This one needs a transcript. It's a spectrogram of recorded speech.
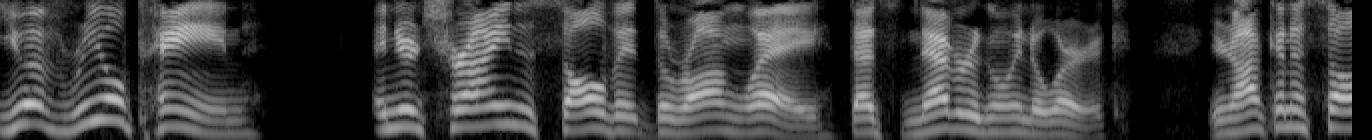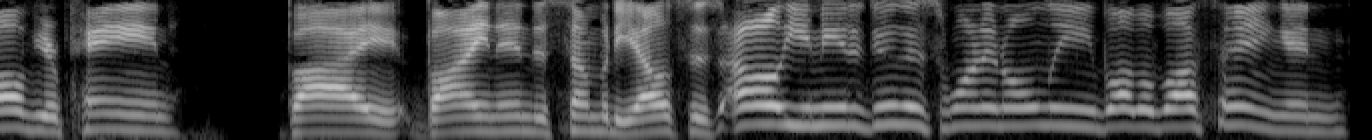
You have real pain and you're trying to solve it the wrong way. That's never going to work. You're not going to solve your pain by buying into somebody else's, oh, you need to do this one and only blah blah blah thing and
